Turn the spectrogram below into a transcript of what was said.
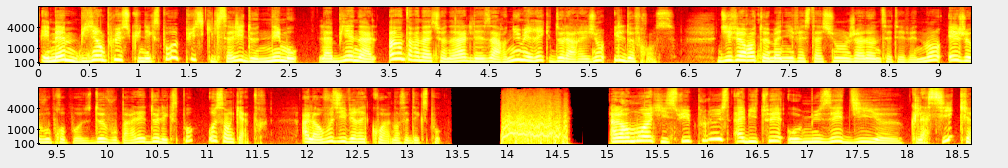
Et même bien plus qu'une expo, puisqu'il s'agit de Nemo, la Biennale internationale des arts numériques de la région Île-de-France. Différentes manifestations jalonnent cet événement et je vous propose de vous parler de l'expo au 104. Alors, vous y verrez quoi dans cette expo? Alors moi qui suis plus habitué aux musées dits euh, classiques,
